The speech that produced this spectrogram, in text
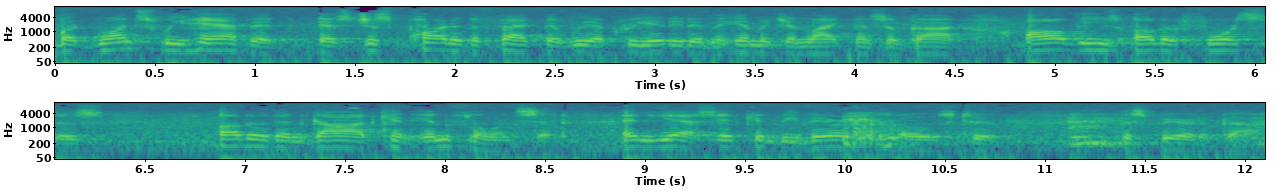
but once we have it, it's just part of the fact that we are created in the image and likeness of God. All these other forces other than God can influence it. And yes, it can be very opposed to the Spirit of God.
